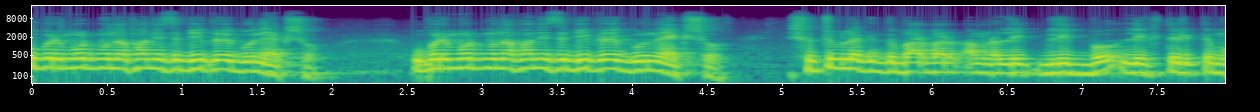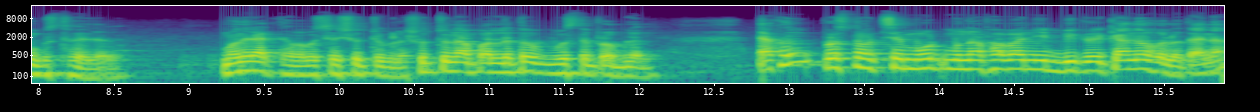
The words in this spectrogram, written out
উপরে মোট মুনাফা, নিচে বিক্রয় গুণ একশো। উপরে মোট মুনাফা নিচে বিক্রয় গুণ একশো। সূত্রগুলো কিন্তু বারবার আমরা লিখ, লিখব, লিখতে লিখতে মুখস্থ হয়ে যাবে। মনে রাখতে হবে অবশ্যই সূত্রগুলো। সূত্র না পারলে তো বুঝতে প্রবলেম এখন প্রশ্ন হচ্ছে, মোট মুনাফা বা নিট বিক্রয় কেন হলো, তাই না?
